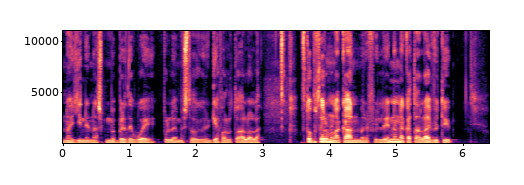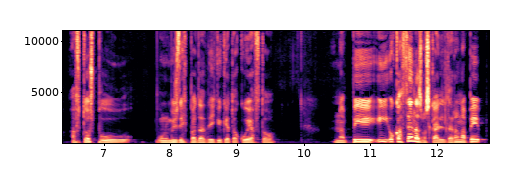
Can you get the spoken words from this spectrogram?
να γίνει ένας ας πούμε bear the way που λέμε στο εγκέφαλο το άλλο, αλλά αυτό που θέλουμε να κάνουμε, ρε φίλε, είναι να καταλάβει ότι αυτός που, που νομίζει ότι έχει πάντα δίκιο και το ακούει αυτό, Να πει, ή ο καθένας μας καλύτερα, να πει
